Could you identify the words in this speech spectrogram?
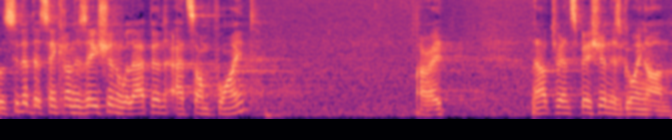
Will see that the synchronization will happen at some point. All right. Now transmission is going on.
